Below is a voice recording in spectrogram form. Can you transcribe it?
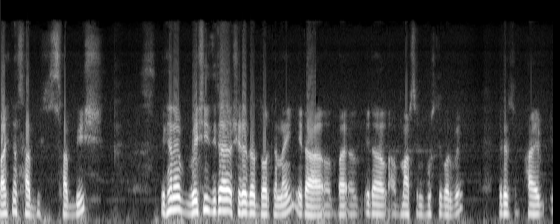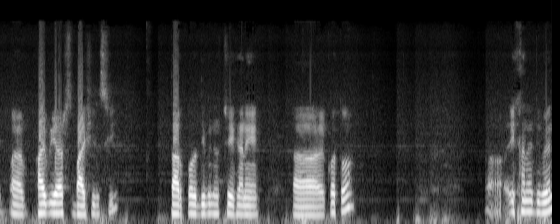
বাইশ না ছাব্বিশ ছাব্বিশ। এখানে বেশি যেটা, সেটা দেওয়ার দরকার নাই। এটা এটা মার্চেন্ট বুঝতে পারবে। এটা হচ্ছে ফাইভ ফাইভ ইয়ার্স বাইশ ইঞ্চি। তারপর দিবেন হচ্ছে এখানে কত? এখানে দিবেন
